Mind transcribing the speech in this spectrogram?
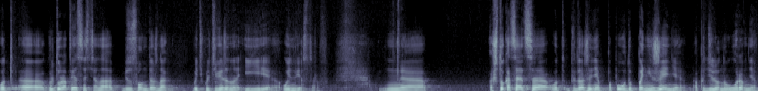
Вот э, культура ответственности, она, безусловно, должна быть культивирована и у инвесторов. Что касается вот, предложения по поводу понижения определенного уровня,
